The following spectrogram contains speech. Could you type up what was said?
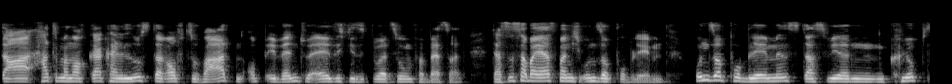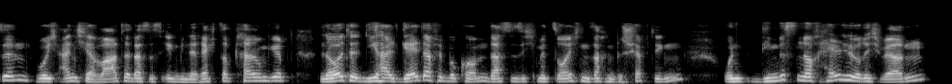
da hatte man auch gar keine Lust darauf zu warten, ob eventuell sich die Situation verbessert. Das ist aber erstmal nicht unser Problem. Unser Problem ist, dass wir ein Club sind, wo ich eigentlich erwarte, dass es irgendwie eine Rechtsabteilung gibt. Leute, die halt Geld dafür bekommen, dass sie sich mit solchen Sachen beschäftigen. Und die müssen noch hellhörig werden,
